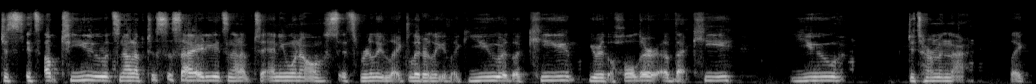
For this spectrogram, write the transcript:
just it's up to you it's not up to society it's not up to anyone else. It's really like literally like you are the key you're the holder of that key. You determine that. Like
